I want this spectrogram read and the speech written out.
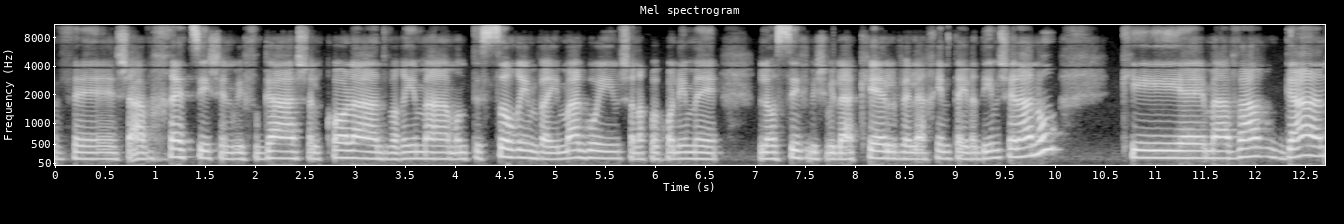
ושעה וחצי של מפגש על כל הדברים המונטסוריים והאימגויים שאנחנו יכולים אה, להוסיף בשביל להקל ולהכין את הילדים שלנו. כי אה, מעבר גן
